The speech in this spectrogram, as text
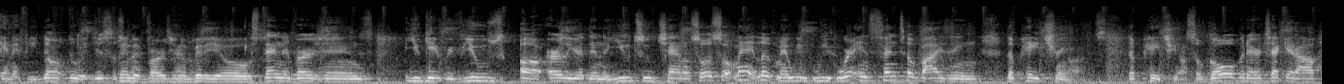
And if you don't do it, just subscribe Extended version of videos. Extended versions. You get reviews uh, earlier than the YouTube channel. So, so man, look, man, we, we we're incentivizing the Patreons, the Patreon. So go over there, check it out.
